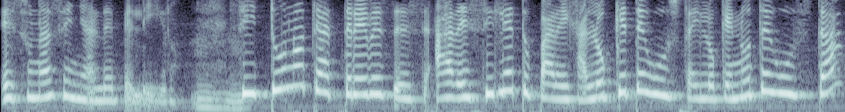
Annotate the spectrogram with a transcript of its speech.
es una señal de peligro. Si tú no te atreves a decirle a tu pareja lo que te gusta y lo que no te gusta,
